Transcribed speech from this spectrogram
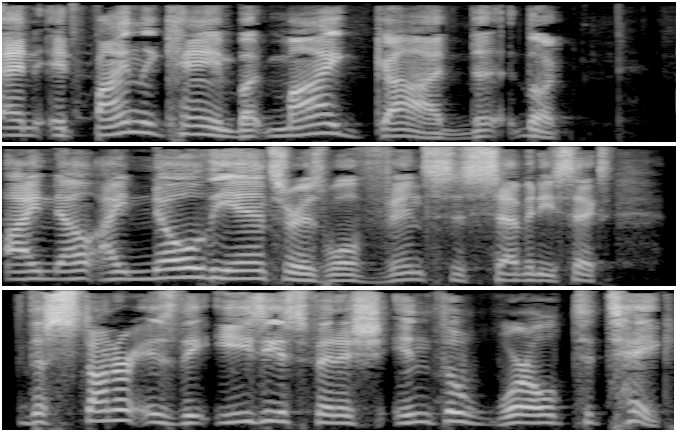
And it finally came, but my God, the, look, I know, I know the answer is, well, Vince is 76. the stunner is the easiest finish in the world to take.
